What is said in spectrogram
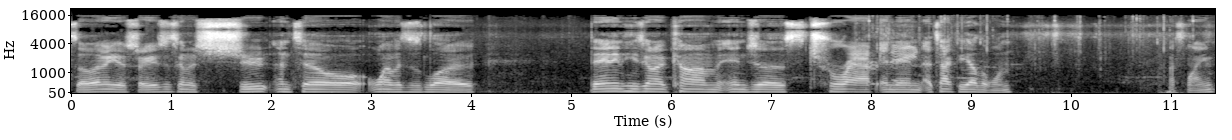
So let me get straight. He's just gonna shoot until one of us is low. Then he's gonna come and just trap and then attack the other one. That's lame.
